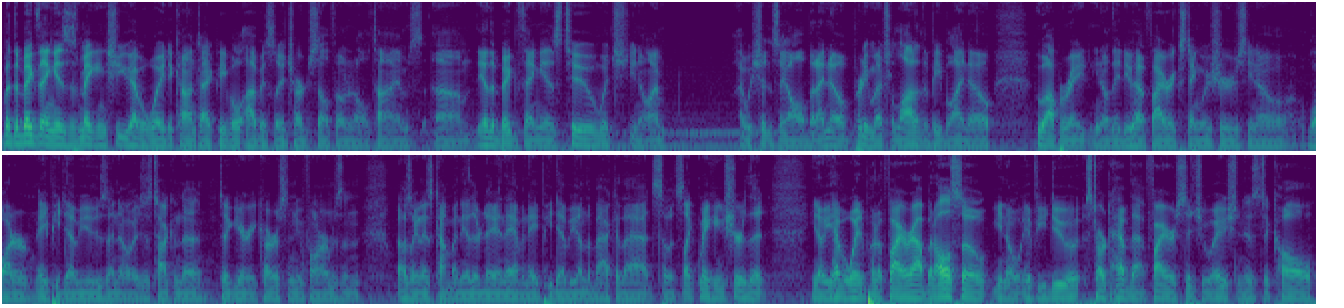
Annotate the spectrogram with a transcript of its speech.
but the big thing is is making sure you have a way to contact people. Obviously, a charged cell phone at all times. Um, the other big thing is too, which you know I'm we shouldn't say all, but I know pretty much a lot of the people I know who operate, you know, they do have fire extinguishers, you know, water APWs. I know I was just talking to, to Gary Carson, New Farms, and I was looking at his combine the other day, and they have an APW on the back of that. So it's like making sure that, you know, you have a way to put a fire out, but also, you know, if you do start to have that fire situation, is to call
